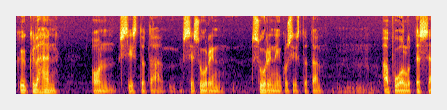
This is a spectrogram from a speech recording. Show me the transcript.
ky- kyllä hän on siis tota, se suurin, suurin niin kuin siis tota, apu ollut tässä,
